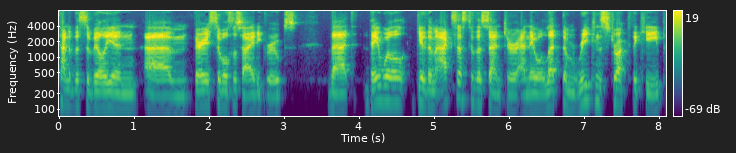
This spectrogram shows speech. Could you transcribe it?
kind of the civilian, um, various civil society groups that they will give them access to the center and they will let them reconstruct the keep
